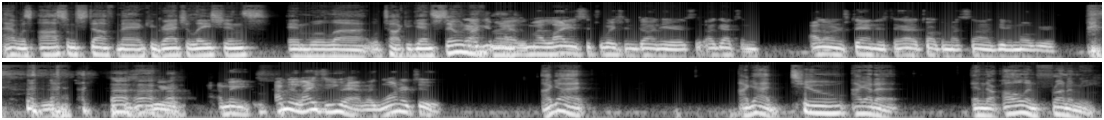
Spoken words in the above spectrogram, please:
that was awesome stuff, man. Congratulations, and we'll uh we'll talk again soon, I get my, my lighting situation done here. So I got some. I don't understand this thing. I got to talk to my son, get him over here. This is weird. I mean, how many lights do you have? Like one or two? I got, I got two. I got a, and they're all in front of me.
